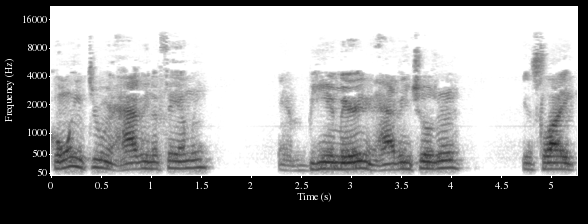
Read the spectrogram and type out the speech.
going through and having a family and being married and having children it's like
